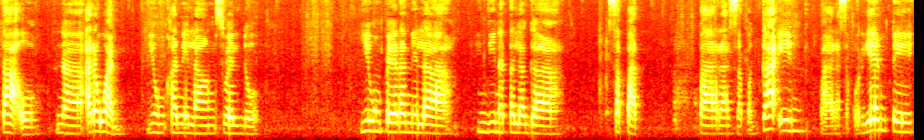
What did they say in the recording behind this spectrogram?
tao na arawan yung kanilang sweldo, yung pera nila hindi na talaga sapat para sa pagkain, para sa kuryente,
